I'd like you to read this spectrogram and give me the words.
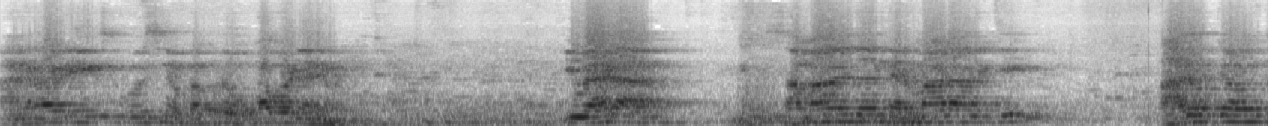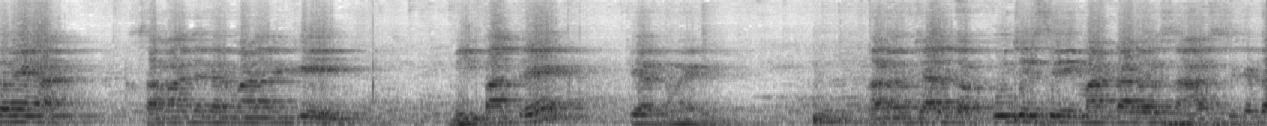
అంగన్వాడీ కూర్చుని ఒకప్పుడు ఉప్మాబడి ఈవేళ సమాజ నిర్మాణానికి ఆరోగ్యవంతమైన సమాజ నిర్మాణానికి మీ పాత్రే కీలకమైనది. మనం చాలా తక్కువ చేసి మాట్లాడవలసిన ఆవశ్యకత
